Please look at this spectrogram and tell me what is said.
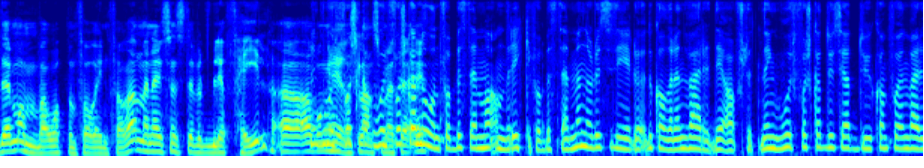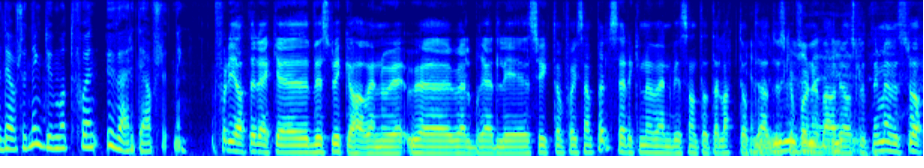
det må vi være åpen for å innføre. Men jeg syns det blir feil eh, av Unge Høyres landsmøte. Hvorfor skal noen få bestemme og andre ikke få bestemme, når du, sier, du, du kaller det en verdig avslutning? Hvorfor skal du si at du kan få en verdig avslutning, du måtte få en uverdig avslutning? Fordi at det er ikke, Hvis du ikke har en uhelbredelig sykdom, f.eks., så er det ikke nødvendigvis sant at det er lagt opp til at du skal få en uverdig avslutning. Men hvis, har,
